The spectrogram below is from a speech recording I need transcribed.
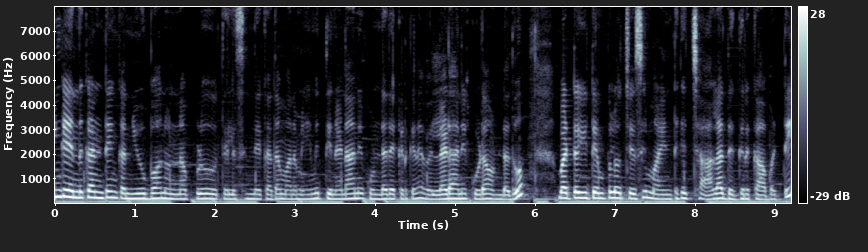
ఇంకా ఎందుకంటే ఇంకా న్యూ బార్న్ ఉన్నప్పుడు తెలిసిందే కదా మనం ఏమి తినడానికి ఉండదు. ఎక్కడికైనా వెళ్ళడానికి కూడా ఉండదు. బట్ ఈ టెంపుల్ వచ్చేసి మా ఇంటికి చాలా దగ్గర కాబట్టి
